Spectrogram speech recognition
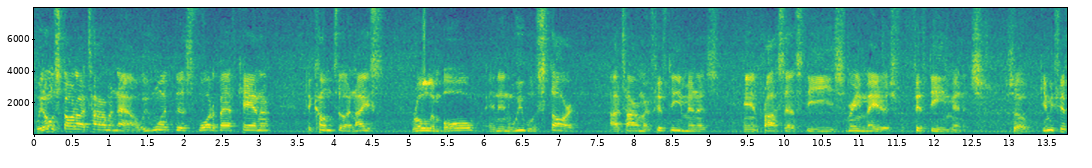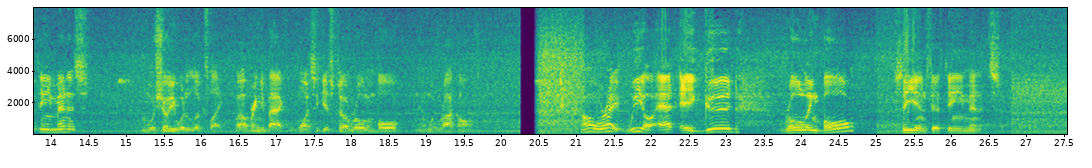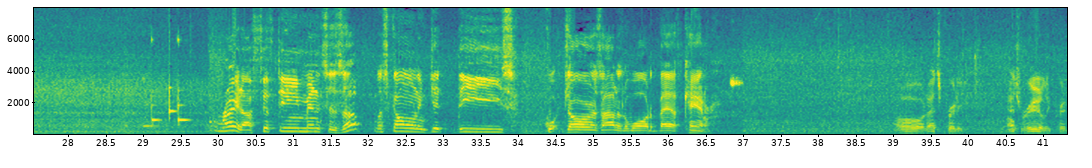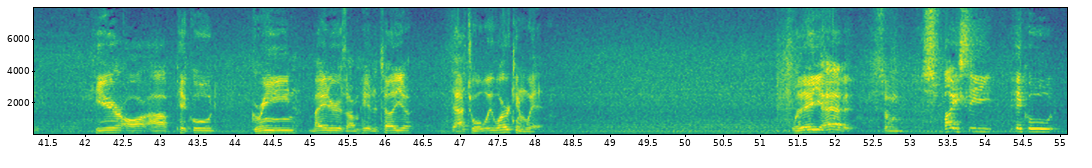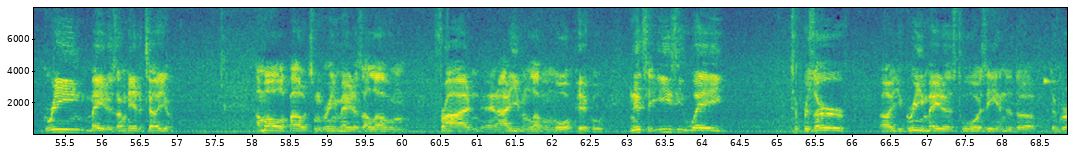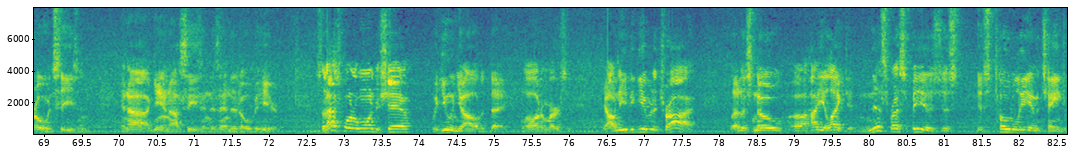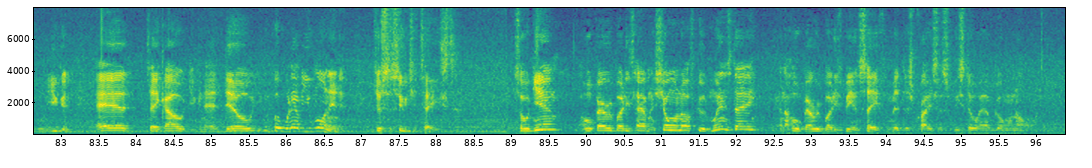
We don't start our timer now. We want this water bath canner to come to a nice rolling boil and then we will start our timer at 15 minutes and process these green maters for 15 minutes. So give me 15 minutes and we'll show you what it looks like. Well, I'll bring you back once it gets to a rolling boil and then we'll rock on. All right, we are at a good rolling boil. See you in 15 minutes. All right, our 15 minutes is up. Let's go on and get these quart jars out of the water bath canner. Oh, that's pretty. That's really pretty. Here are our pickled green maters. I'm here to tell you, that's what we're working with. Well, there you have it. Some spicy pickled green maters. I'm here to tell you, I'm all about some green maters. I love them fried and I even love them more pickled. And it's an easy way to preserve uh, your green maters towards the end of the, the growing season. And I, again, our season is ended over here. So that's what I wanted to share with you and y'all today. Lord of mercy. Y'all need to give it a try. Let us know uh, how you liked it. And this recipe is just it's totally interchangeable. You can add, take out, you can add dill, you can put whatever you want in it just to suit your taste. So again, I hope everybody's having a show enough good Wednesday and I hope everybody's being safe amid this crisis we still have going on.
